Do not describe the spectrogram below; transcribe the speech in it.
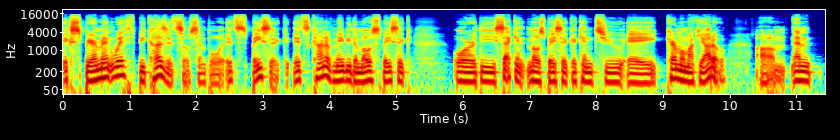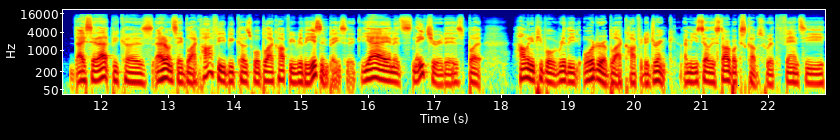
experiment with because it's so simple. It's basic. It's kind of maybe the most basic or the second most basic akin to a caramel macchiato. Um, and I say that because I don't say black coffee because well black coffee really isn't basic. Yeah, in its nature it is, but how many people really order a black coffee to drink? I mean, you see all these Starbucks cups with fancy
